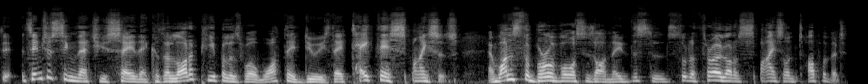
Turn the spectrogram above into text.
It's interesting that you say that because a lot of people as well, what they do is they take their spices and once the boerewors is on, they just sort of throw a lot of spice on top of it.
